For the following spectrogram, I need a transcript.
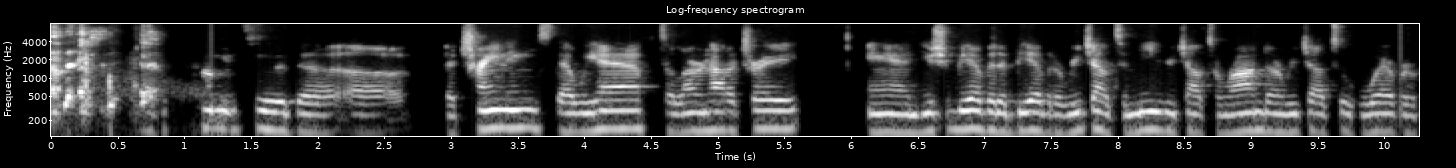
Come into the uh, the trainings that we have to learn how to trade. and you should be able to be able to reach out to me, reach out to Rhonda, and reach out to whoever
